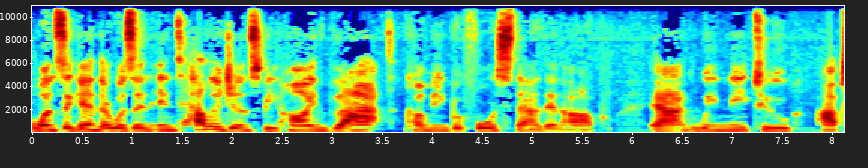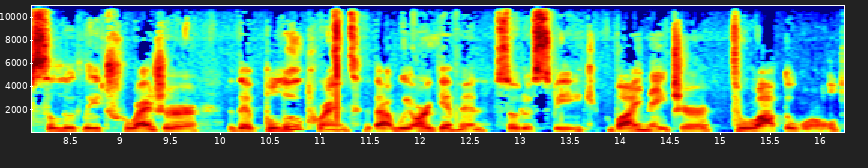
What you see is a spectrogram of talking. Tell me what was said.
once again, there was an intelligence behind that coming before standing up. And we need to absolutely treasure the blueprint that we are given, so to speak, by nature throughout the world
